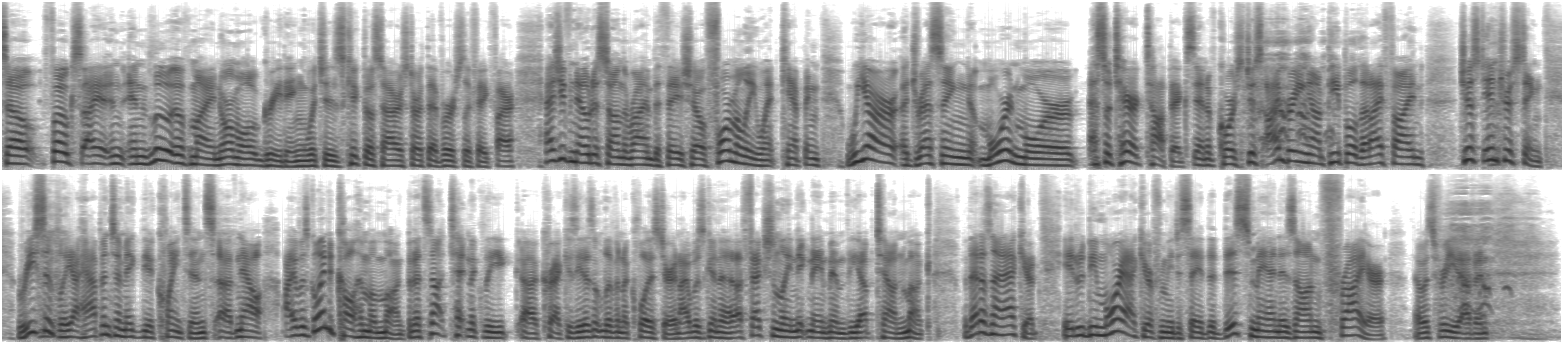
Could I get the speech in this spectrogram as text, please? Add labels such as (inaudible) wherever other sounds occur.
So, folks, I in, in lieu of my normal greeting, which is kick those tires, start that virtually fake fire. As you've noticed on the Ryan Bethay show, formerly went camping, we are addressing more and more esoteric topics, and of course, just I'm bringing on people that I find just interesting. Recently, I happened to make the acquaintance of now. I was going to call him a monk, but that's not technically uh, correct because he doesn't live in a cloister, and I was going to affectionately nickname him the Uptown Monk, but that is not accurate. It would be more accurate for me to say that this man is on friar. That was for you, Evan.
